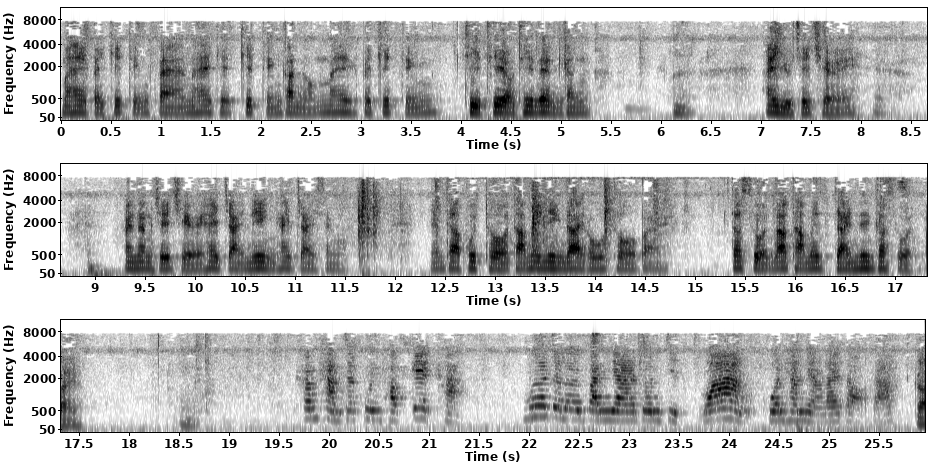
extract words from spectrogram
ไม่ให้ไปคิดถึงแฟน ไม่ให้คิดถึงขนม ไม่ให้ไปคิดถึงที่เที่ยวที่เล่นกัน ให้อยู่เฉยๆ ให้นั่งเฉยๆ ให้ใจนิ่ง ให้ใจสงบงั้นถ้าพุทโธทำให้นิ่งได้ก็พุทโธไป ถ้าสวดแล้วทำให้ใจนิ่งก็สวดไปคำถามจากคุณพ็อกเก็ตค่ะ เมื่อเจริญปัญญาจนจิตว่างควรทำอย่างไรต่อครับก็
